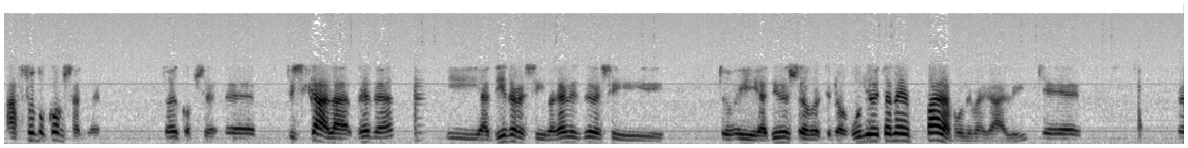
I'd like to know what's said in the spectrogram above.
Αυτό το κόψανε. Το έκοψε. Ε, φυσικά, αλλά βέβαια η αντίδραση, η μεγάλη αντίδραση, το, η αντίδραση στο Ευρωκοινοβούλιο ήταν πάρα πολύ μεγάλη και ε,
